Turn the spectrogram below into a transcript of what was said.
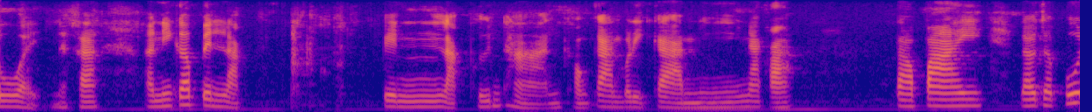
ด้วยนะคะ อันนี้ก็เป็นหลักเป็นหลักพื้นฐานของการบริการนี้นะคะ ต่อไปเราจะพูด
